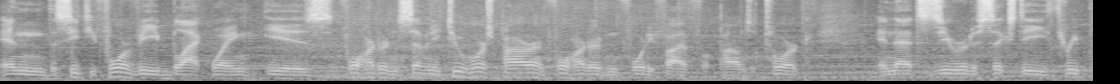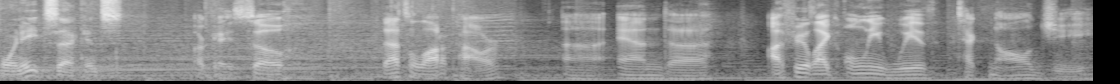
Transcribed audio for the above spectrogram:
And the CT4V Blackwing is 472 horsepower and 445 foot-pounds of torque, and that's 0 to 60 3.8 seconds. Okay, so that's a lot of power. And uh, I feel like only with technology,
